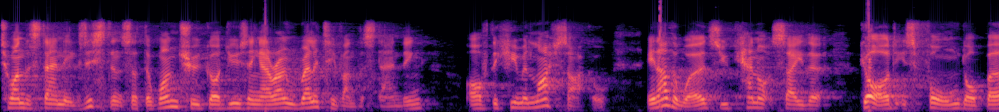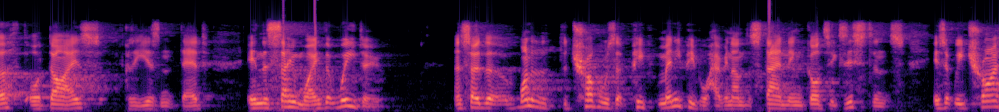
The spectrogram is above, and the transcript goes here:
to understand the existence of the one true God using our own relative understanding of the human life cycle. In other words, you cannot say that God is formed or birthed or dies, because he isn't dead, in the same way that we do. And so, the, one of the, the troubles that people, many people have in understanding God's existence is that we try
